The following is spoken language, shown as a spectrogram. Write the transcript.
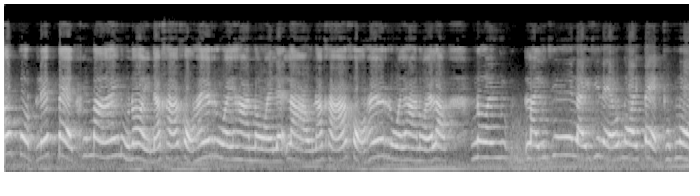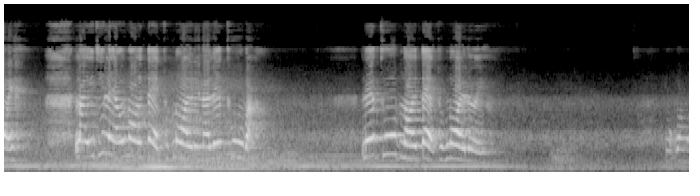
วกดเลขแปดขึ้นมาให้หนูหน่อยนะคะ ขอให้รวยฮานอยและลาวนะคะ ขอให้รวยฮานอยและลาวนอยไลท์ที่ไลท์ที่แล้วนอยแตกทุกนอยไลท์ที่แล้วนอยแตกทุกนอยเลยนะเลขทูบอะเลขทูบนอยแตกทุกนอยเลย ว่างไหม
